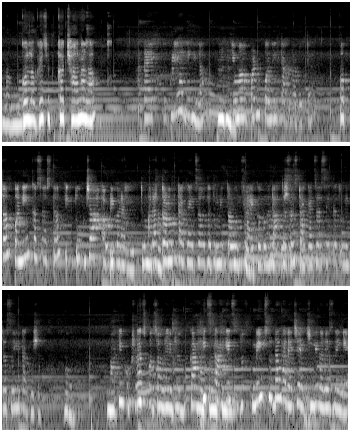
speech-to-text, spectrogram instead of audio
रंग लगेच इतका छान आला आता एक उकळी आली हिला. किंवा आपण पनीर टाकणार होत्या फक्त पनीर कसं असतं की तुमच्या आवडीवर आहे तुम्हाला. तळून टाकायचं तर तुम्ही तळून. फ्राय करून टाकू तसंच तसंच टाकायचं असेल तर तुम्ही तसंही टाकू शकता हो. बाकी कुठलाच मसाले याच्यात काहीच. काहीच मीठ सुद्धा घालायची ऍक्च्युली गरज नाहीये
